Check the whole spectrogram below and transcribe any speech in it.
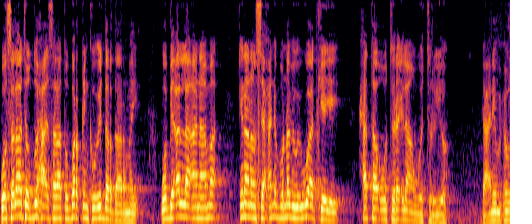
Wa salaati duxaa salaatu barqinkuu ii dardaarmay. Wa bianlaa anaama inaanan seexanin buu nabigu igu adkeeyey xataa uu tiro ilaa aan witriyo yani muxuu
